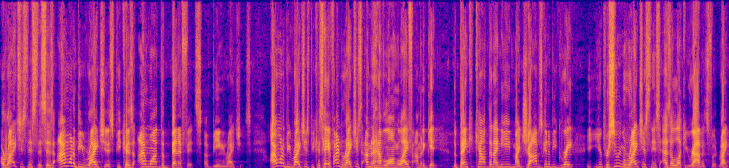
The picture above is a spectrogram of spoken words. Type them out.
A righteousness that says, I want to be righteous because I want the benefits of being righteous. I want to be righteous because, hey, if I'm righteous, I'm going to have a long life. I'm going to get the bank account that I need. My job's going to be great. You're pursuing righteousness as a lucky rabbit's foot, right?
